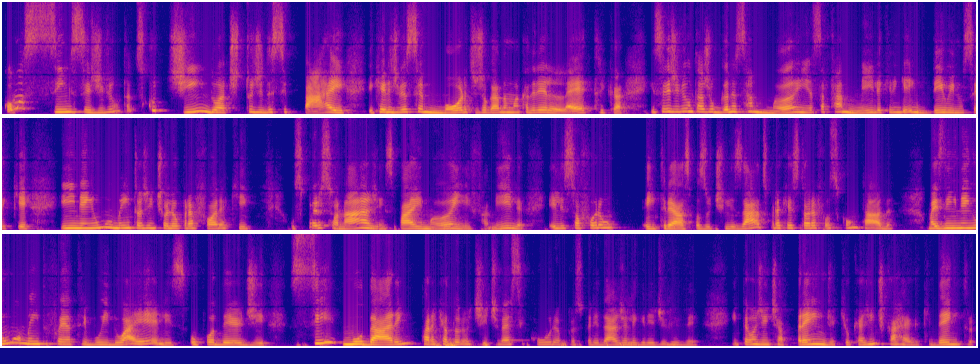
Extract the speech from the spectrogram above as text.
Como assim? Vocês deviam estar discutindo a atitude desse pai e que ele devia ser morto, jogado numa cadeira elétrica, e vocês deviam estar julgando essa mãe, essa família que ninguém viu e não sei o quê. E em nenhum momento a gente olhou para fora aqui. Os personagens, pai, mãe e família, eles só foram entre aspas, utilizados para que a história fosse contada. Mas em nenhum momento foi atribuído a eles o poder de se mudarem para que a Dorothy tivesse cura, prosperidade alegria de viver. Então a gente aprende que o que a gente carrega aqui dentro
